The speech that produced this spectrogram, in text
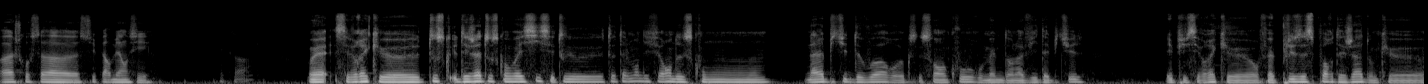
Ouais, je trouve ça euh, super bien aussi. D'accord. Ouais, c'est vrai que, tout ce que déjà tout ce qu'on voit ici, c'est tout, totalement différent de ce qu'on a l'habitude de voir, euh, que ce soit en cours ou même dans la vie d'habitude. Et puis c'est vrai qu'on fait plus de sport déjà, donc euh,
